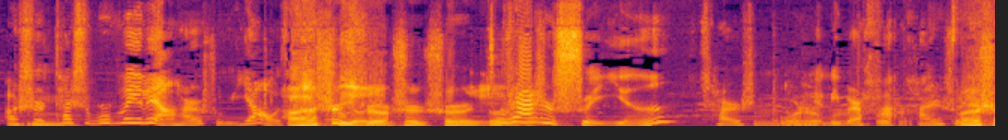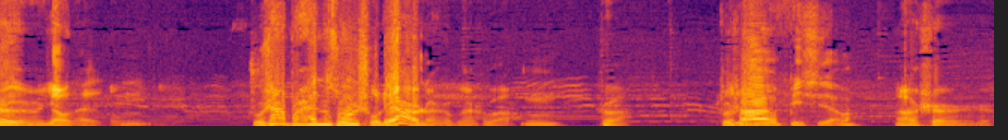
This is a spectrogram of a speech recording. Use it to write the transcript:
啊，是嗯它是不是微量还是属于药材？好像是有是是是有朱砂是水银还是什么东西？里边含含水反正是有人药材的东西嗯。朱砂不是还能做成手链呢？什么是吧？嗯，是吧？朱砂辟邪嘛。啊，是是是，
